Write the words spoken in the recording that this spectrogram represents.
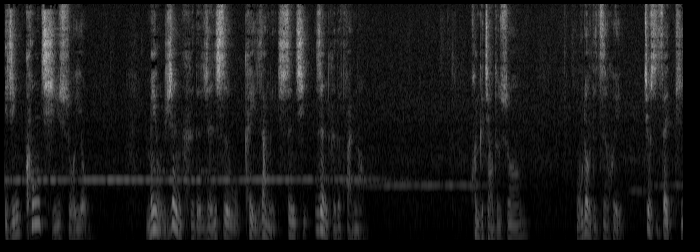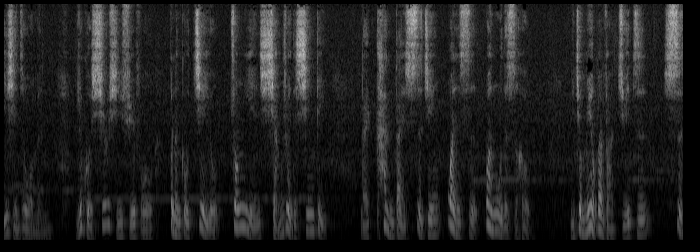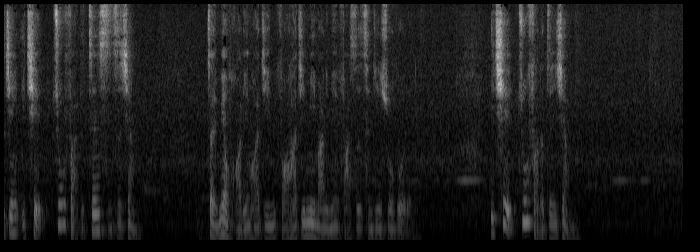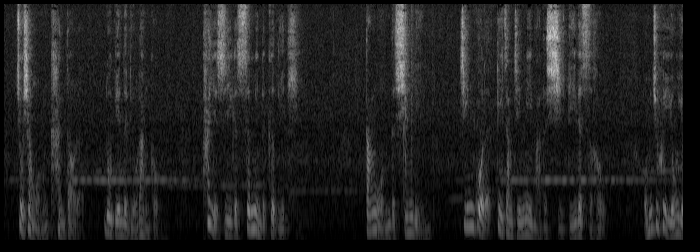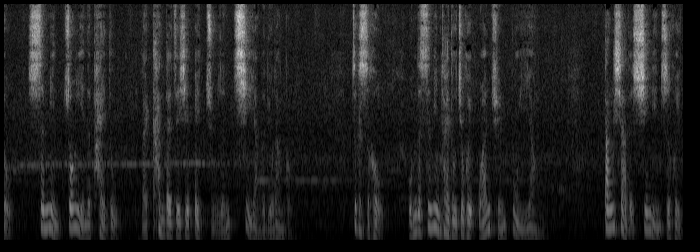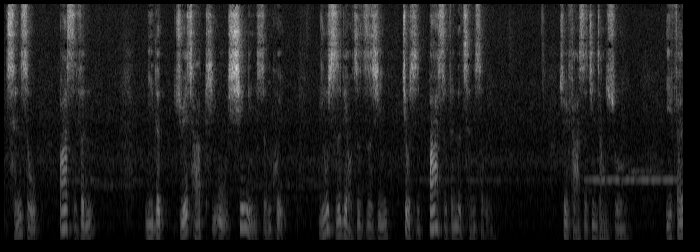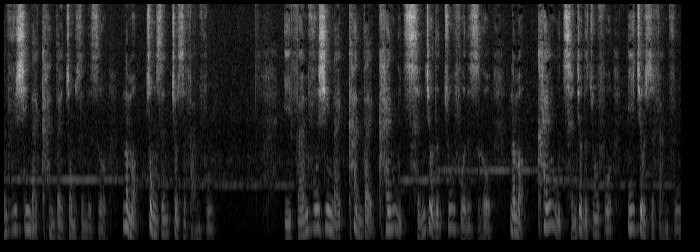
已经空其所有，没有任何的人事物可以让你升起任何的烦恼。换个角度说，无漏的智慧，就是在提醒着我们：如果修行学佛，不能够借由庄严祥瑞的心地来看待世间万事万物的时候，你就没有办法觉知世间一切诸法的真实之相。在《妙法莲华经》《法华经》密码里面，法师曾经说过的，一切诸法的真相。就像我们看到了路边的流浪狗，它也是一个生命的个别体。当我们的心灵经过了地藏经密码的洗涤的时候，我们就会拥有生命庄严的态度来看待这些被主人弃养的流浪狗。这个时候，我们的生命态度就会完全不一样了。当下的心灵智慧成熟八十分。你的觉察体悟、心领神会、如实了知之心，就是八十分的成熟。所以法师经常说，以凡夫心来看待众生的时候，那么众生就是凡夫；以凡夫心来看待开悟成就的诸佛的时候，那么开悟成就的诸佛依旧是凡夫。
